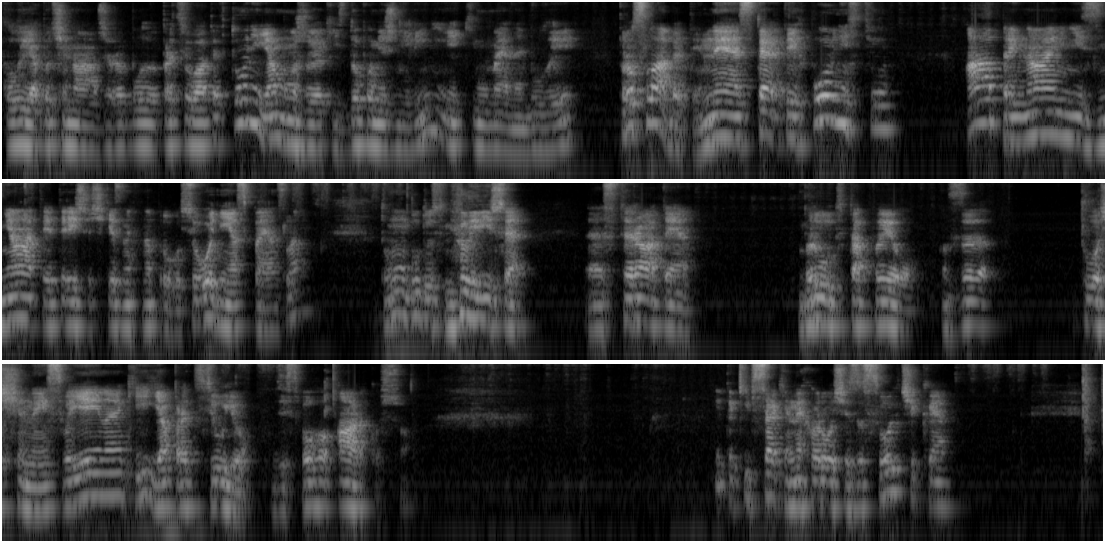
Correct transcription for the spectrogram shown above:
Коли я починаю вже працювати в тоні, я можу якісь допоміжні лінії, які у мене були, прослабити. Не стерти їх повністю, а принаймні зняти трішечки з них напругу. Сьогодні я з пензлем, тому буду сміливіше е, стирати бруд та пил з площини своєї, на якій я працюю зі свого аркушу. І такі всякі нехороші засольчики,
